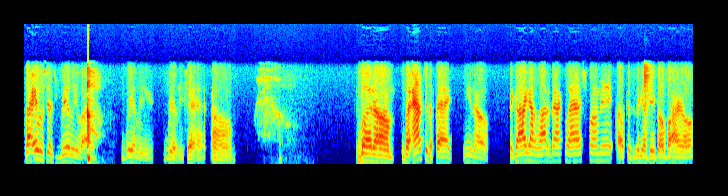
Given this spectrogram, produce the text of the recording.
Like it was just really like, really, really sad. Um, but um, but after the fact, you know, the guy got a lot of backlash from it because uh, the video did go viral,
